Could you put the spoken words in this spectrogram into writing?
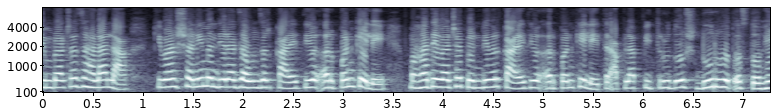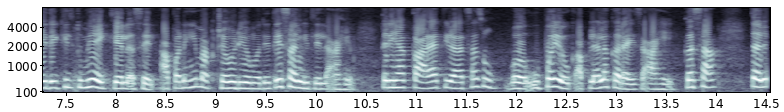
पिंपळाच्या झाडाला किंवा शनी मंदिरात जाऊन जर काळे तिळ अर्पण केले महादेवाच्या पिंडीवर काळे तिळ अर्पण केले तर आपला पितृदोष दूर होत असतो. हे देखील तुम्ही ऐकलेलं असेल. आपणही मागच्या व्हिडिओमध्ये ते सांगितलेलं आहे. तर ह्या काळ्या तिळाचाच उप- उपयोग आपल्याला करायचा आहे. कसा? तर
